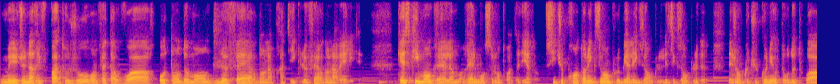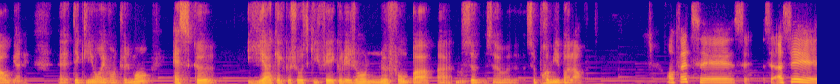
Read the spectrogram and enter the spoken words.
mais je n'arrive pas toujours en fait à voir autant de monde le faire dans la pratique, le faire dans la réalité. Qu'est-ce qui manque réellement, selon toi? C'est-à-dire, si tu prends ton exemple ou bien les exemples de, des gens que tu connais autour de toi ou bien euh, tes clients éventuellement, est-ce que il y a quelque chose qui fait que les gens ne font pas euh, ce, premier pas-là c'est assez,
